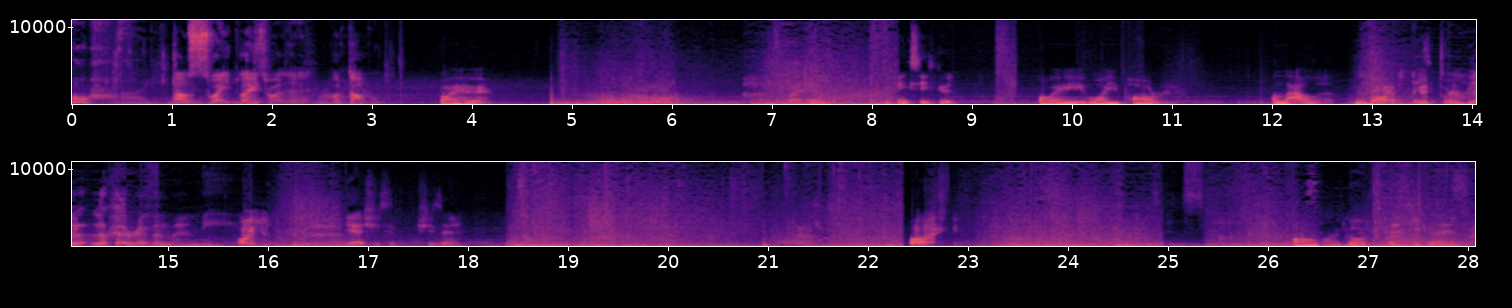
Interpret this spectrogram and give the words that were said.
Oh, That was sweaty plays right there. Got doubled. By who? By him. He thinks he's good. Oi, why are you powering? Allow it. Look, look, look at River, man. Me. Oi. Yeah, she's she's in. Oi. Oh my god. Where he?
